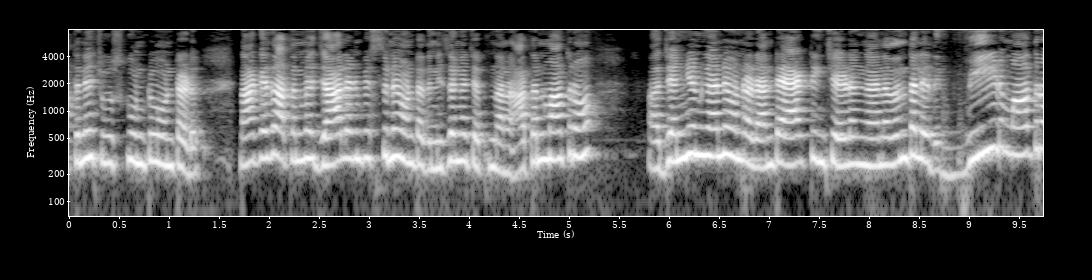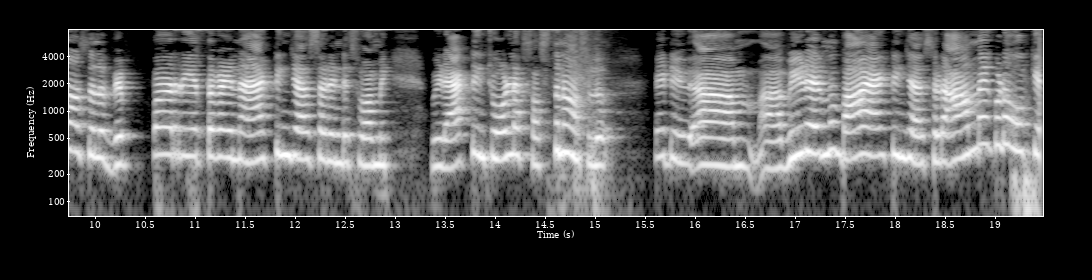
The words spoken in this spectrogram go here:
అతనే చూసుకుంటూ ఉంటాడు. నాకైతే అతని మీద జాలి అనిపిస్తూనే ఉంటుంది నిజంగా చెప్తున్నాను. అతను మాత్రం జెన్యున్గానే ఉన్నాడు. అంటే యాక్టింగ్ చేయడం కానీ అదంతా లేదు. వీడు మాత్రం అసలు విపరీతమైన యాక్టింగ్ చేస్తాడండి స్వామి. వీడు యాక్టింగ్ చూడలేక సస్తున్నాం అసలు. ఏంటి వీడేమో బాగా యాక్టింగ్ చేస్తాడు. ఆ అమ్మాయి కూడా ఓకే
